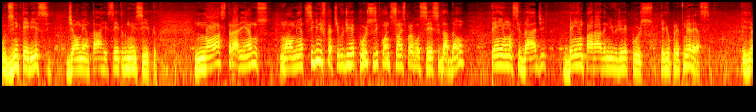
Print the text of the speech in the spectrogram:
o desinteresse de aumentar a receita do município. Nós traremos um aumento significativo de recursos e condições para você, cidadão, tenha uma cidade bem amparada em nível de recursos, que Rio Preto merece. E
